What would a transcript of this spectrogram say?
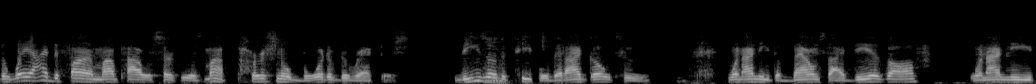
The way I define my power circle is my personal board of directors. These are mm. the people that I go to when I need to bounce ideas off, when I need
